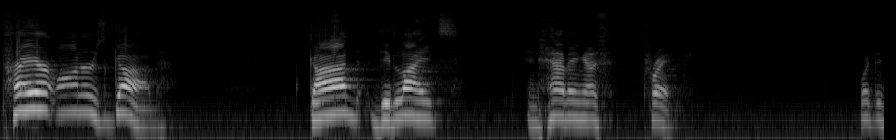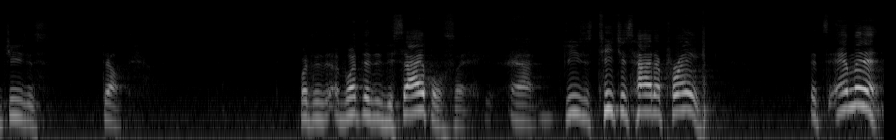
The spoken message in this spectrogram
Prayer honors God. God delights in having us pray. What did Jesus tell? What did, what did the disciples say? Uh, Jesus teaches how to pray. It's eminent.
